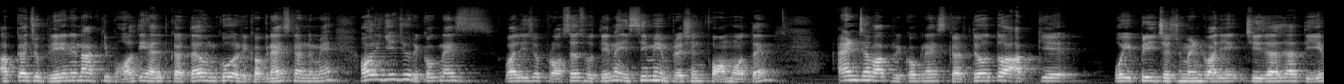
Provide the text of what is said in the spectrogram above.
आपका जो ब्रेन है ना, आपकी बहुत ही हेल्प करता है उनको रिकॉग्नाइज करने में। और ये जो रिकॉग्नाइज वाली जो प्रोसेस होती है ना, इसी में इंप्रेशन फॉर्म होता है। एंड जब आप रिकॉग्नाइज करते हो तो आपके वही प्री जजमेंट वाली चीज़ आ जाती है।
